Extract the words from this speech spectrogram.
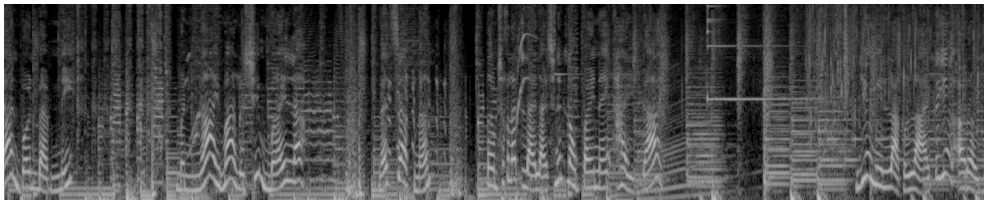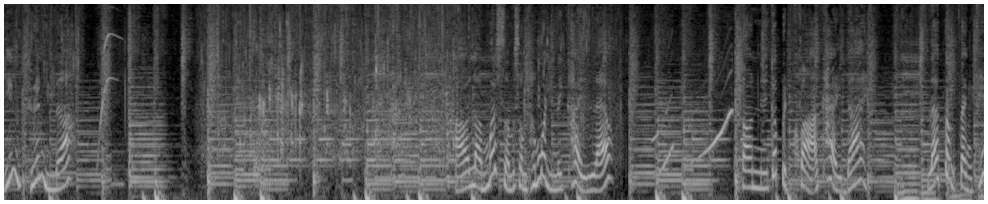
ด้านบนแบบนี้ มันง่ายมากเลยใช่ไหมล่ะ และจากนั้น เติมช็อกโกแลตหลาย ๆ ชนิดลงไปในไข่ได้ ยิ่งมีหลากหลายก็ยิ่งอร่อยยิ่งขึ้นนะเอาล่ะเมื่อส่วนผสมทั้งหมดในไข่แล้ว ตอนนี้ก็ปิดฝาไข่ได้ แล้วตกแต่งให้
